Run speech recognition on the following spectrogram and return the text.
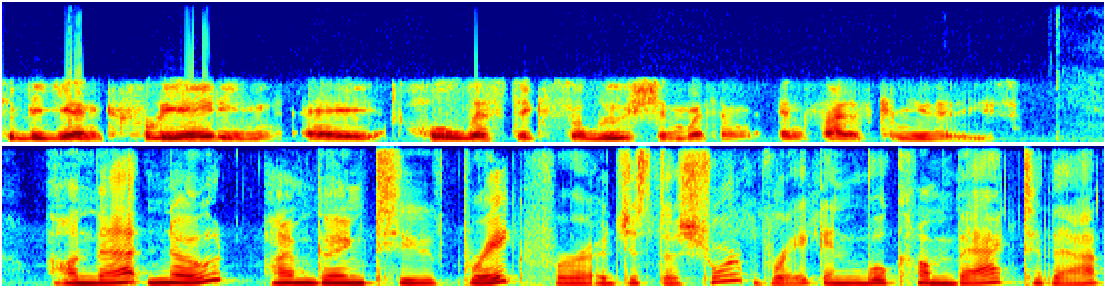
to begin creating a holistic solution within inside of communities. On that note, I'm going to break for a, just a short break and we'll come back to that.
